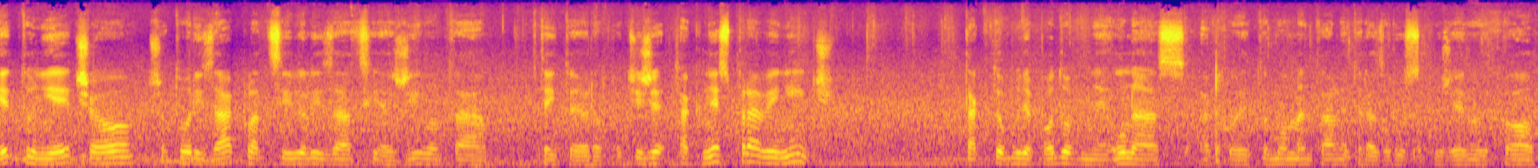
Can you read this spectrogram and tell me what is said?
je tu niečo, čo tvorí základ civilizácie a života v tejto Európe. Čiže ak nespraví nič, tak to bude podobne u nás, ako je to momentálne teraz v Rusku, že jednoducho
